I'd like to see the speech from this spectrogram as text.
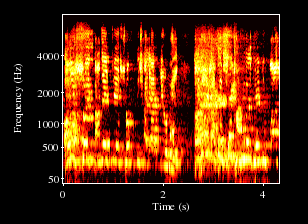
অবশ্যই তাদের যে শক্তিশালী আর কেউ নাই। তাদের কাছে শেখ হাসিনা যেহেতু পরাজিত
